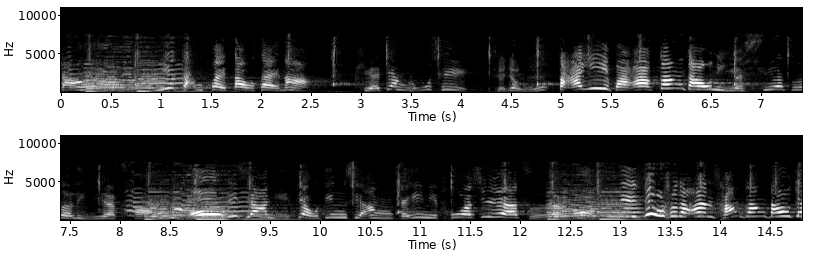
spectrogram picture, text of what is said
张，你赶快倒在那铁匠炉去，铁匠炉打一把钢刀，你靴子里藏。哦回家你叫丁香给你脱靴子，哦，你就是那暗藏钢刀要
